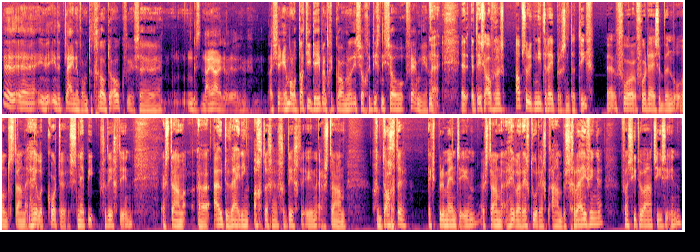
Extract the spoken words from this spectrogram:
uh, in, in, het kleine woont het grote ook. Dus, uh, dus nou ja, als je eenmaal op dat idee bent gekomen... dan is zo'n gedicht niet zo ver meer. Nee, het is overigens absoluut niet representatief voor, voor deze bundel. Want er staan hele korte, snappy gedichten in. Er staan uitweidingachtige gedichten in. Er staan gedachten experimenten in. Er staan hele recht toe recht aan beschrijvingen van situaties in.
